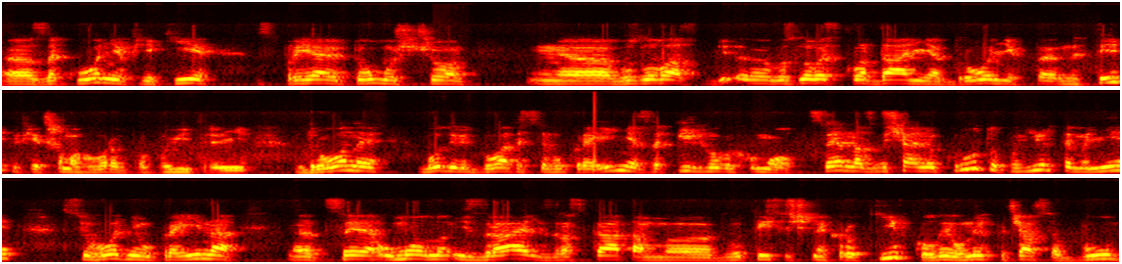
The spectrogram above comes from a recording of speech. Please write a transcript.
е, законів, які сприяють тому, що вузлова е, вузлове складання дронів певних типів, якщо ми говоримо про повітряні дрони, буде відбуватися в Україні за пільгових умов. Це надзвичайно круто. Повірте мені, сьогодні Україна. е, Це умовно Ізраїль зразка там е, 2000-х років, коли у них почався бум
